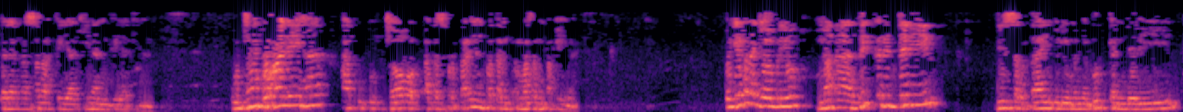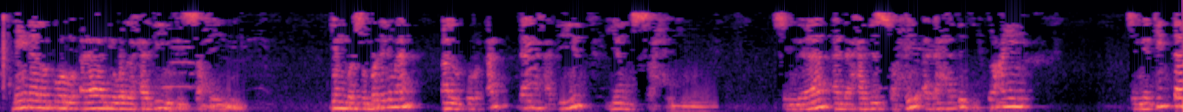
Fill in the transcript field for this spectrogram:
dalam masalah keyakinan-keyakinan. Ujibu alaiha, aku pun jawab atas pertanyaan-pertanyaan masalah aqidah. Bagaimana jawab beliau? Ma'adzikri dalil disertai beliau menyebutkan dalil minal Qur'an wal hadis sahih yang bersumber dari mana? Al-Quran dan hadis yang sahih. Sehingga ada hadis sahih, ada hadis dhaif. Sehingga kita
